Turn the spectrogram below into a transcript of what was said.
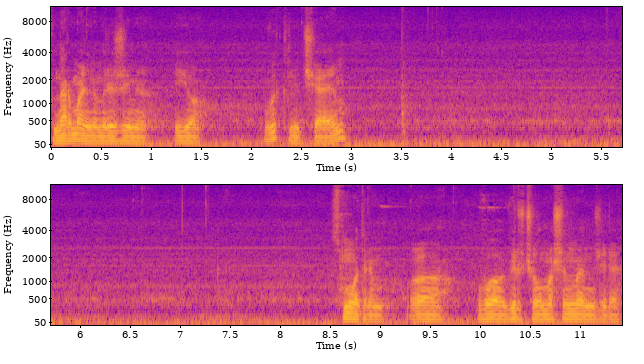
в нормальном режиме ее выключаем. Смотрим э, в Virtual Machine Manager,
